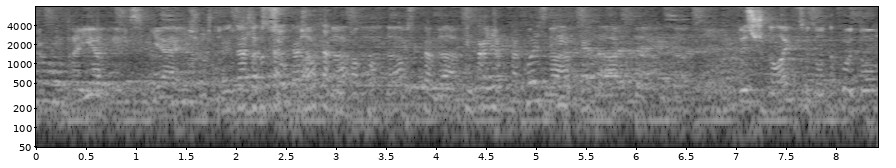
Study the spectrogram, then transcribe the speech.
как интроверты или семья или еще То что-то. даже вот Всё, так, даже да, вот так да, да, там, да. интроверт такой, Да, да, это, да, да. То есть шоколадница это вот такой дом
